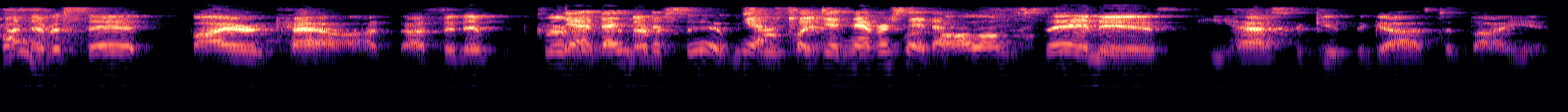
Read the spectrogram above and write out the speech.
I never said fire Cal. I, I said that clearly. Yeah, that- I never that- said we yeah, should replace he did never say that. All I'm saying is he has to get the guys to buy in.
